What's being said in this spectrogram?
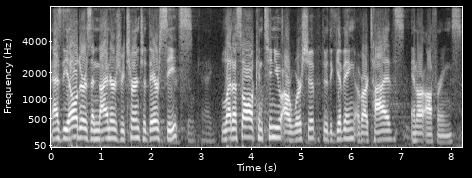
As the elders and niners return to their seats, let us all continue our worship through the giving of our tithes and our offerings.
